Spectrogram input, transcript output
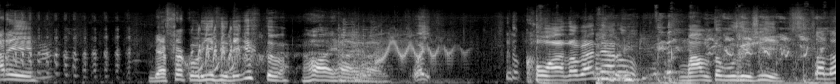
আরে ব্যবসা করিয়েছি দেখিস তো। হয় হয় হয়। ওই কিন্তু খোয়া যাবে না আর। মাল তো বুঝিসই চলো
